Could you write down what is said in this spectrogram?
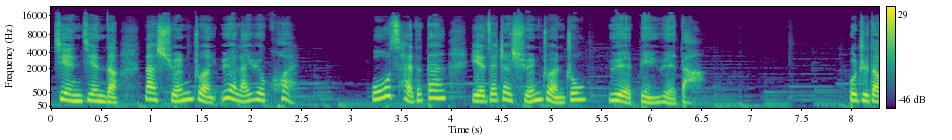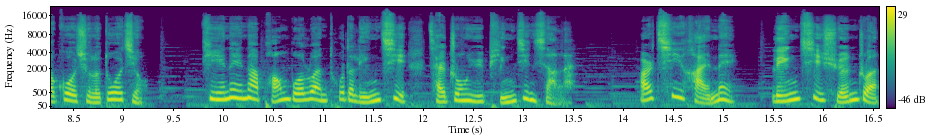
渐渐的，那旋转越来越快，五彩的丹也在这旋转中越变越大。不知道过去了多久。体内那磅礴乱突的灵气才终于平静下来，而气海内灵气旋转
